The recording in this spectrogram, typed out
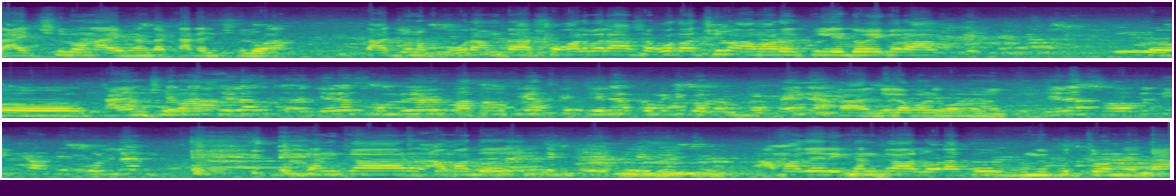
লাইট ছিল না এখানটা কারেন্ট ছিল না। তার জন্য প্রোগ্রামটা সকালবেলা আসার কথা ছিল আমারও একটু লেট হয়ে গেল আসতে তো কারেন্ট ছিল না। জেলা সম্মেলনের পাশাপাশি আজকে জেলা কমিটি গঠন তাই না? হ্যাঁ জেলা কমিটি গঠন হয়েছে। জেলা সভাপতি কাকে করলেন? এখানকার আমাদের? আমাদের এখানকার লড়াকু ভূমিপুত্র নেতা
